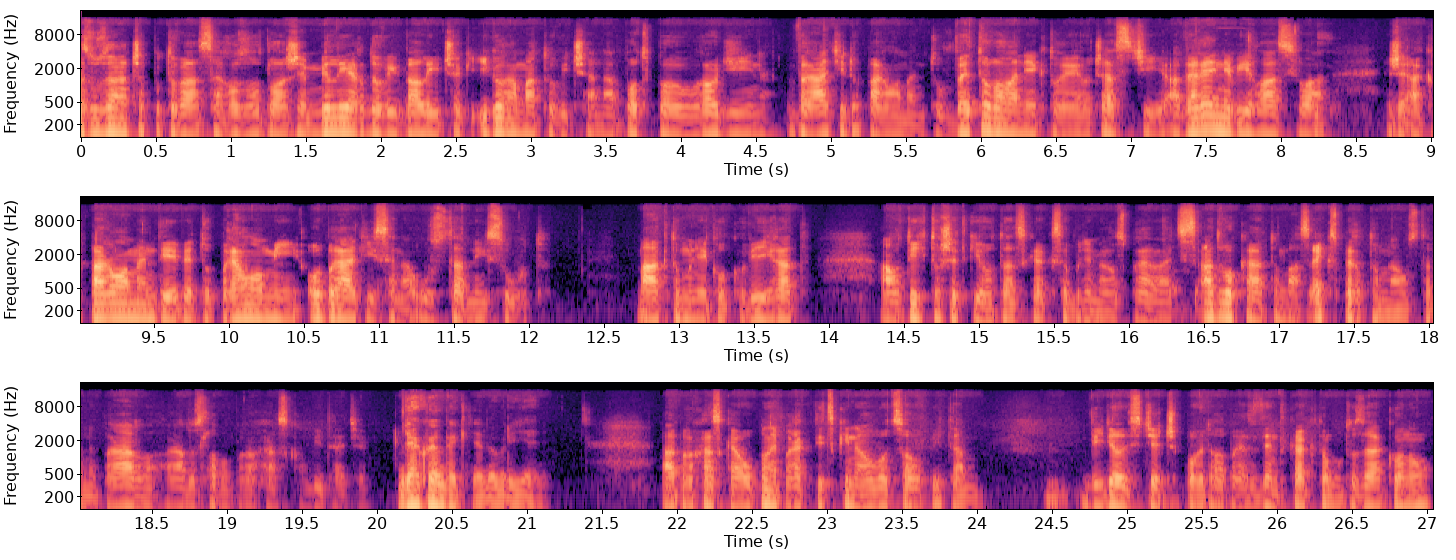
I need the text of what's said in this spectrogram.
Zuzana Čaputová sa rozhodla, že miliardový balíček Igora Matoviča na podporu rodín vráti do parlamentu. Vetovala niektoré jeho časti a verejne vyhlásila, že ak parlament jej veto prelomí, obráti sa na ústavný súd. Má k tomu niekoľko výhrad a o týchto všetkých otázkach sa budeme rozprávať s advokátom a s expertom na ústavné právo Radoslavom Procházkom. Vítajte. Ďakujem pekne, dobrý deň. Pán Procházka, úplne prakticky na úvod sa opýtam. Videli ste, čo povedala prezidentka k tomuto zákonu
